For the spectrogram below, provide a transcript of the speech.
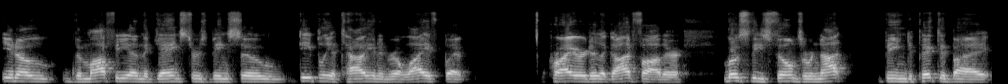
you know the mafia and the gangsters being so deeply Italian in real life, but prior to The Godfather, most of these films were not being depicted by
